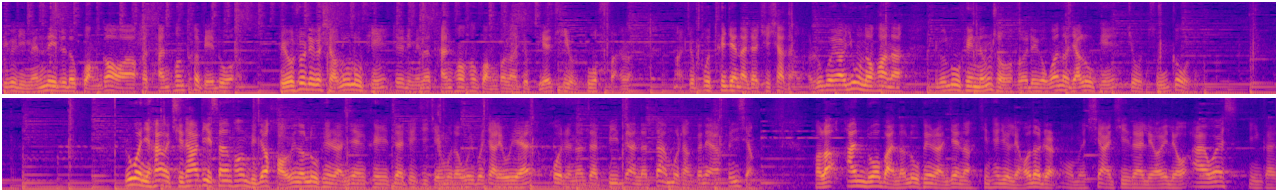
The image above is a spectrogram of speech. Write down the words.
这个里面内置的广告啊和弹窗特别多。比如说这个小鹿录屏，这里面的弹窗和广告呢，就别提有多烦了啊，就不推荐大家去下载了。如果要用的话呢，这个录屏能手和这个豌豆荚录屏就足够了。如果你还有其他第三方比较好用的录屏软件，可以在这期节目的微博下留言，或者呢在 B 站的弹幕上跟大家分享。好了，安卓版的录屏软件呢，今天就聊到这儿，我们下一期再聊一聊 iOS 应该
